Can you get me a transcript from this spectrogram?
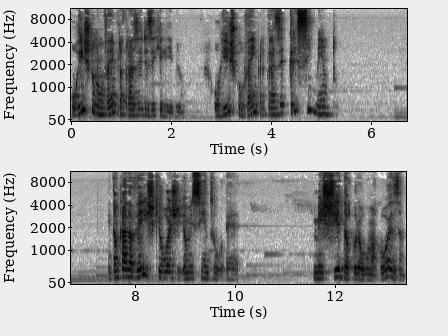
O risco não vem para trazer desequilíbrio. O risco vem para trazer crescimento. Então, cada vez que hoje eu me sinto é, mexida por alguma coisa,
